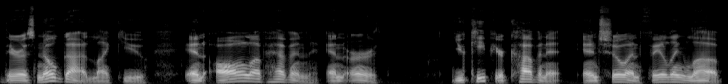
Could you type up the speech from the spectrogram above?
there is no God like you in all of heaven and earth. You keep your covenant and show unfailing love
